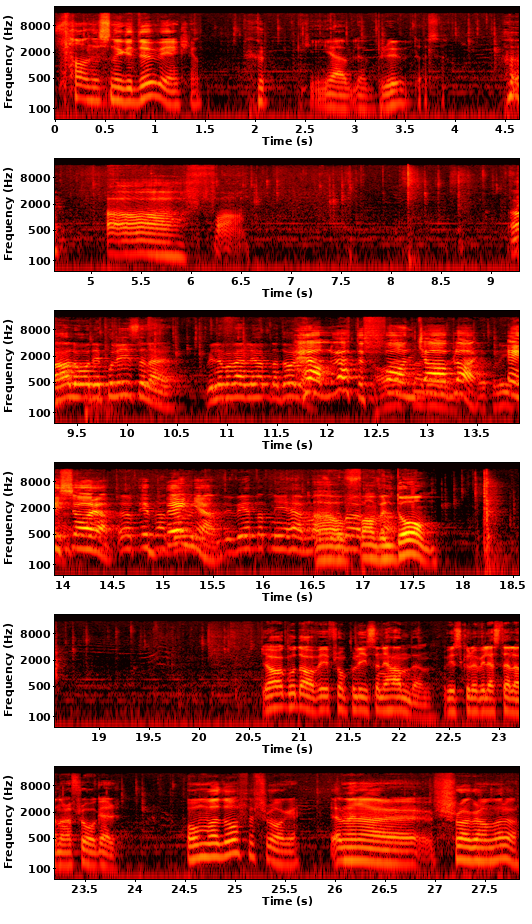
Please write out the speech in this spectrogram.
Fan, hur snygg är du egentligen? Vilken jävla brud alltså. ah, fan. Hallå, det är polisen här. Vill ni vara vänliga och öppna dörren? Helvete, fan öppna jävlar! Hej Sören, det är Bengen! dörren. Vi vet att ni är hemma. Ja, vad bara fan öppna. vill de? Ja, god dag. Vi är från polisen i Handen. Vi skulle vilja ställa några frågor. Om vad då för frågor? Jag menar, frågor om vad då?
